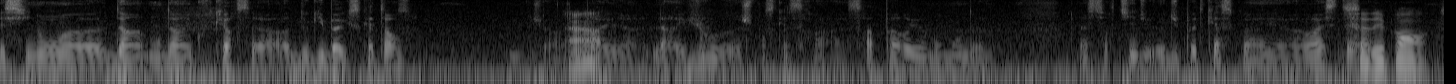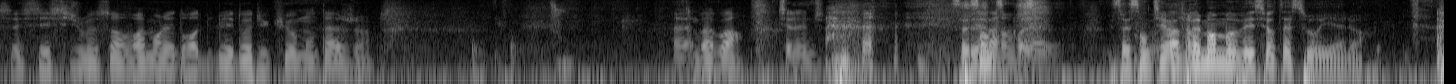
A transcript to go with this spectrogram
Et sinon, mon dernier coup de cœur, c'est Doggy Bugs 14. Donc, euh, Ah. pareil, la, la review, je pense qu'elle sera, sera parue au moment de la sortie du, du podcast. Quoi. Et, euh, ouais, c'était- Ça dépend. C'est- c'est- si je me sors vraiment les, droits- les doigts du cul au montage, Ouais. on va voir. challenge. Ça, sent- voilà. sentira vraiment mauvais sur ta souris alors.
